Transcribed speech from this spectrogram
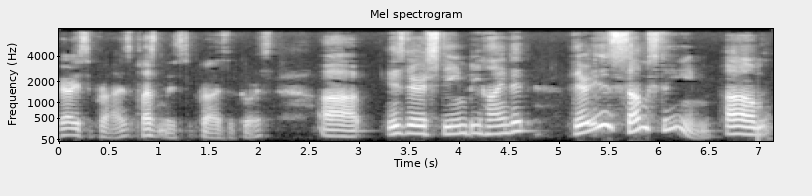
very surprised, pleasantly surprised, of course. Uh, is there steam behind it? There is some steam. Um,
